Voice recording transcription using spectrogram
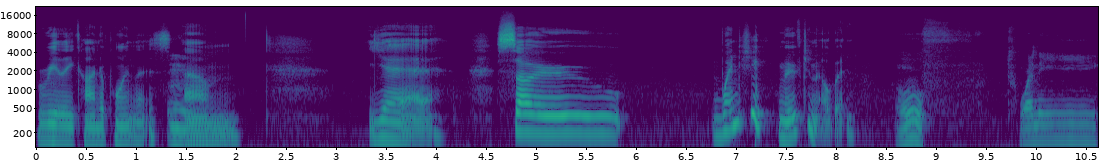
really kind of pointless. Mm. Um, yeah. So when did you move to Melbourne? Oof. 2014?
